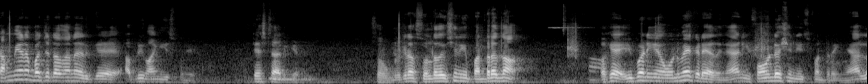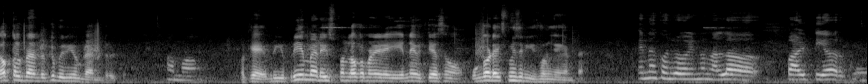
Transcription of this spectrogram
கம்மியான பட்ஜெட்டாக தானே இருக்குது அப்படி வாங்கி யூஸ் பண்ணிடுவோம். டேஸ்ட்டாக இருக்கு. ஸோ உங்களுக்கு நான் சொல்கிற விஷயம் நீங்கள் பண்ணுறது தான் ஓகே இப்போ நீங்கள் ஒன்றுமே கிடையாதுங்க. நீங்கள் ஃபவுண்டேஷன் யூஸ் பண்ணுறீங்க லோக்கல் பிராண்ட் இருக்குது ப்ரீமியம் பிராண்ட் இருக்குது ஆமாம் ஓகே இப்போ நீங்கள் ப்ரீமியம் பிராண்ட் யூஸ் பண்ண லோக்கல் பிராண்ட் என்ன வித்தியாசம்? உங்களோட எக்ஸ்பீரியன்ஸ் நீங்கள் சொல்லுங்கள் என்கிட்ட. என்ன கொஞ்சம் இன்னும் நல்லா குவாலிட்டியாக இருக்கும்.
